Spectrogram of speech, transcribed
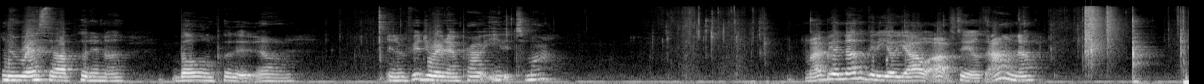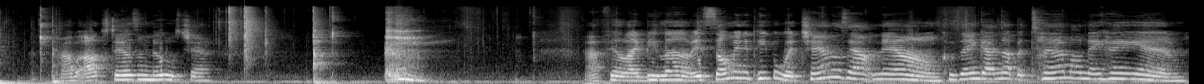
The rest I'll put in a bowl and put it um, in the refrigerator and probably eat it tomorrow. Might be another video, y'all, oxtails. I don't know. Probably oxtails and noodles, child. I feel like be loved. It's so many people with channels out now because they ain't got nothing but time on their hand.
